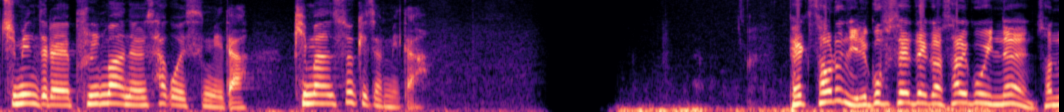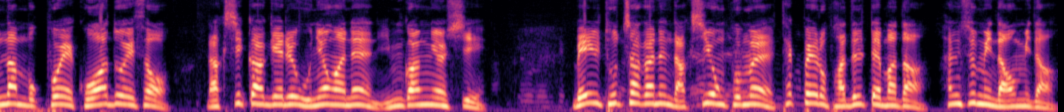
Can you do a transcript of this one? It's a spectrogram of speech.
주민들의 불만을 사고 있습니다. 김한수 기자입니다. 137세대가 살고 있는 전남 목포의 고화도에서 낚시 가게를 운영하는 임광열 씨. 매일 도착하는 낚시 용품을 택배로 받을 때마다 한숨이 나옵니다.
